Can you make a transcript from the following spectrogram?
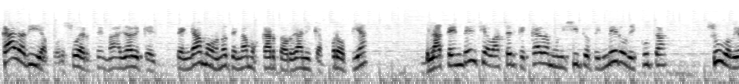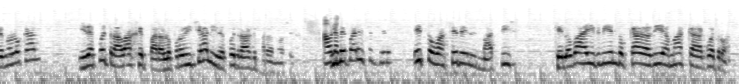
cada día, por suerte, más allá de que tengamos o no tengamos carta orgánica propia, la tendencia va a ser que cada municipio primero discuta su gobierno local y después trabaje para lo provincial y después trabaje para lo nacional. Ahora, y me parece que esto va a ser el matiz que lo va a ir viendo cada día más, cada cuatro años.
